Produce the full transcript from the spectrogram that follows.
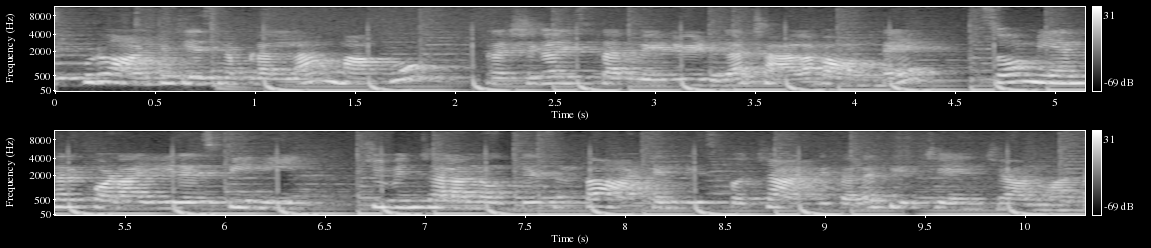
ఎప్పుడు ఆంటీ చేసినప్పుడల్లా మాకు ఫ్రెష్గా ఇస్తారు వేడివేడిగా. చాలా బాగుంటాయి. సో మీ అందరికి కూడా ఈ రెసిపీని చూపించాలన్న ఉద్దేశంతో ఆంటీని తీసుకొచ్చి ఆంటీతోనే తీర్చి చేయించాం అనమాట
